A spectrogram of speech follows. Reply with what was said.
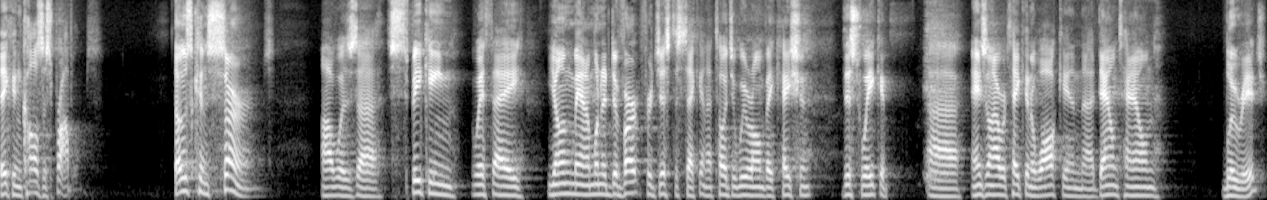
they can cause us problems. Those concerns. I was uh, speaking with a young man. I'm going to divert for just a second. I told you we were on vacation this week, and uh, Angela and I were taking a walk in uh, downtown Blue Ridge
